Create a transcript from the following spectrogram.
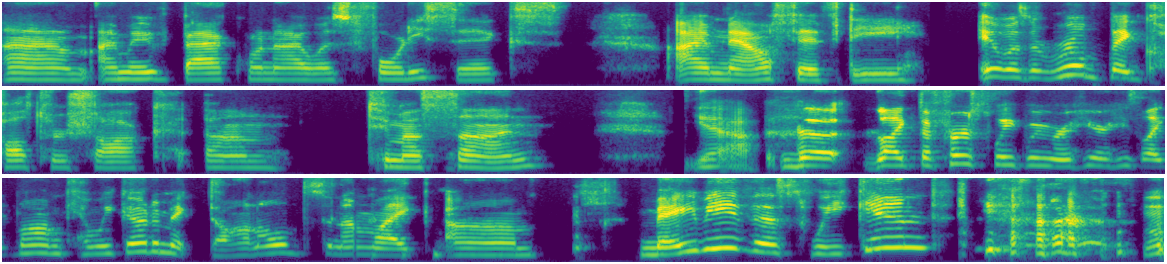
Um, I moved back when I was 46. I'm now 50. It was a real big culture shock um, to my son. Yeah. The like the first week we were here he's like mom can we go to mcdonald's? And i'm like um maybe this weekend? Yeah,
